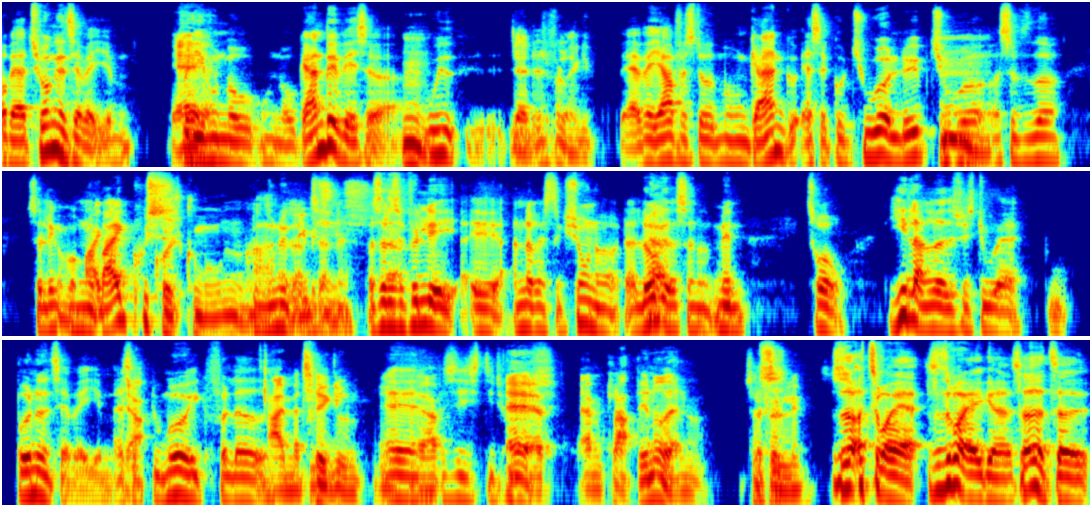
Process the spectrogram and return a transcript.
at være tvunget til at være hjemme, ja, fordi ja. hun må, hun må gerne bevæge sig mm. ud. Ja, det er selvfølgelig rigtigt. Hvad jeg har forstået, må hun gerne gå, altså gå ture, løbe ture mm. og så videre. Så længe hun må bare ikke kunne kommunen. kommunegrænserne. Og så er der selvfølgelig øh, andre restriktioner, der er lukket ja. og sådan noget, men jeg tror, det er helt anderledes, hvis du er, du er bundet til at være hjemme. Altså, ja. du må ikke forlade... Nej, matriklen. Ja, ja, ja, præcis, dit hus. Ja, ja. Jamen klart, det er noget andet. Selvfølgelig. Så, så, tror jeg, så tror jeg ikke, at så havde taget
